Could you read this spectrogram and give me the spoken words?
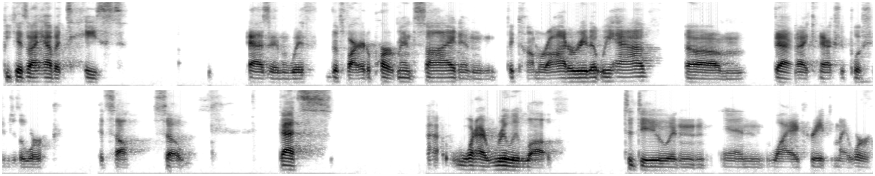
because I have a taste, as in with the fire department side and the camaraderie that we have, um, that I can actually push into the work itself. So that's uh, what I really love to do and and why I create my work.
